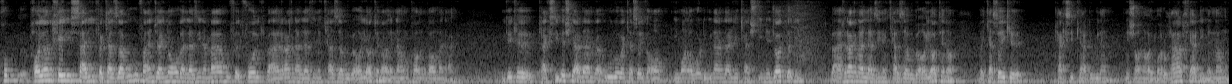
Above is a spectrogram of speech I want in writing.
خب پایان خیلی سریع و کذبوه فانجیناه و الذین معه فی الفلک و اغرقنا الذین کذبوا به آیاتنا انهم کانوا قوما امین میگه که تکسیبش کردن و او رو و کسایی که ایمان آورده بودن در یک کشتی نجات دادیم. و اغرقنا الذین کذبوا به آیاتنا و کسایی که تکسیب کرده بودن نشانه های ما رو غرق کردیم. انهم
